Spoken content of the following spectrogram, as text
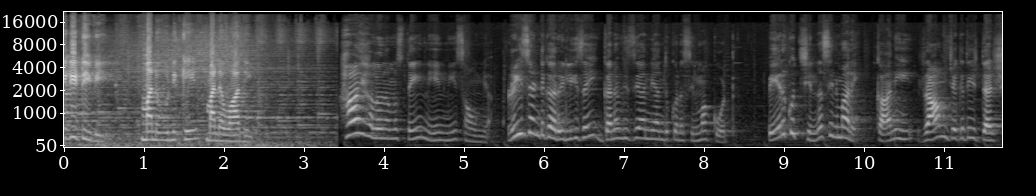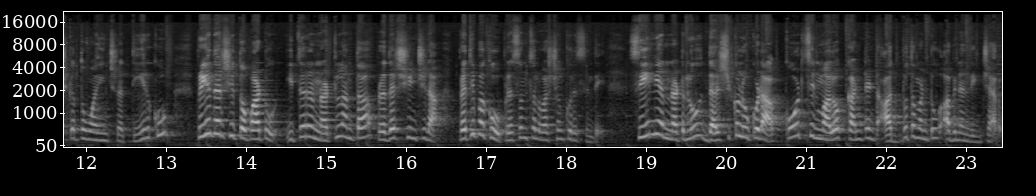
IDTV మన ఉనికి మన వాణి. హాయ్ హలో నమస్తే. నేను మీ సౌమ్య. రీసెంట్గా రిలీజ్ అయి ఘన విజయాన్ని అందుకున్న సినిమా కోట్. పేరుకు చిన్న సినిమానే కానీ రామ్ జగదీష్ దర్శకత్వం వహించిన తీరుకు ప్రియదర్శితో పాటు ఇతర నటులంతా ప్రదర్శించిన ప్రతిభకు ప్రశంసల వర్షం కురిసింది. సీనియర్ నటులు దర్శకులు కూడా కోట్ సినిమాలో కంటెంట్ అద్భుతమంటూ అభినందించారు.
